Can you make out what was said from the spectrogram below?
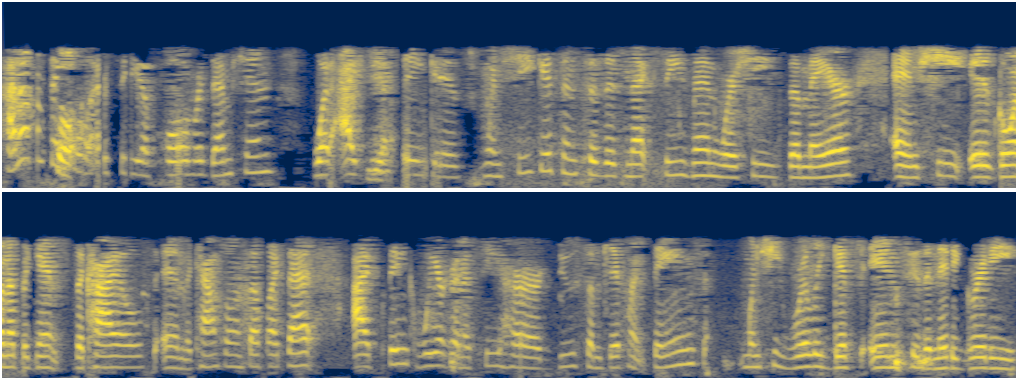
I don't think well, we'll ever see a full redemption. What I do yeah. think is when she gets into this next season where she's the mayor and she is going up against the Kyles and the council and stuff like that, I think we are going to see her do some different things when she really gets into the nitty gritty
